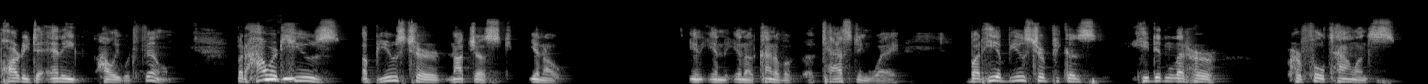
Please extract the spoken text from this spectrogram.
party to any Hollywood film. But Howard Hughes abused her not just you know in in in a kind of a, a casting way, but he abused her because he didn't let her her full talents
